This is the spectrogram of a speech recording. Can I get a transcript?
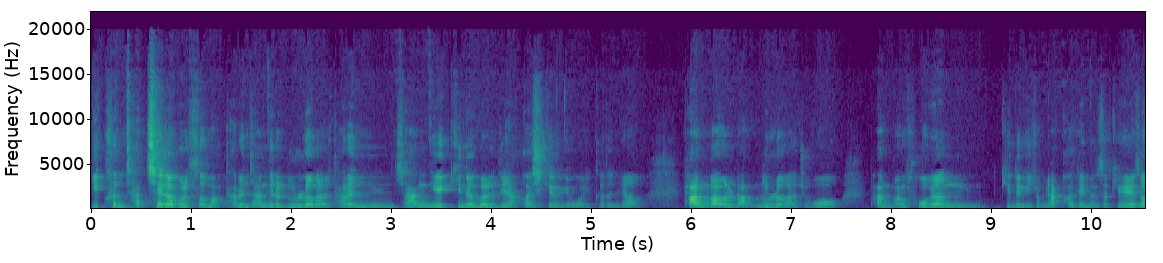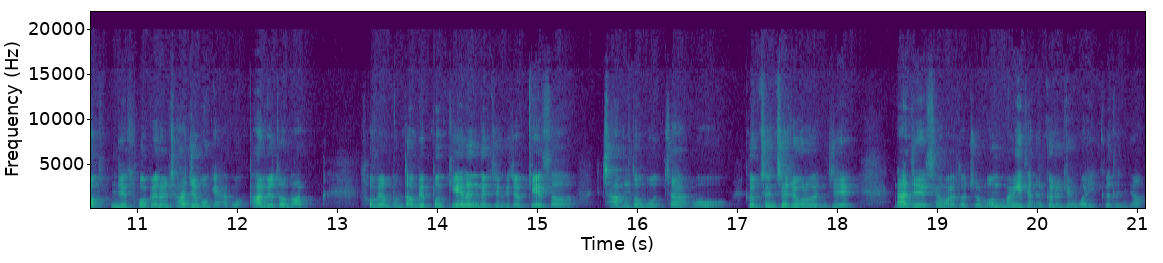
이 큰 자체가 벌써 막 다른 장기를 눌러가지고 다른 장기의 기능을 이제 약화시키는 경우가 있거든요. 방광을 막 눌러가지고 방광 소변 기능이 좀 약화되면서 계속 이제 소변을 자주 보게 하고 밤에도 막 소변 본다고 몇 번 깨는 거죠. 그죠? 깨서 잠도 못 자고 그럼 전체적으로 이제 낮에 생활도 좀 엉망이 되는 그런 경우가 있거든요.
